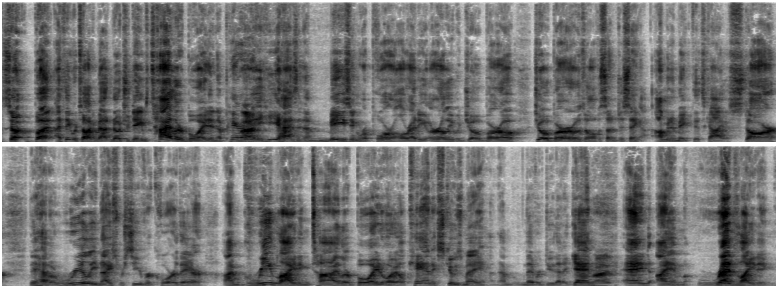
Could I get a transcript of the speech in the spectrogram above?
So, but I think we're talking about Notre Dame's Tyler Boyd, and apparently Right. he has an amazing rapport already early with Joe Burrow. Joe Burrow is all of a sudden just saying, "I'm going to make this guy a star." They have a really nice receiver corps there. I'm green lighting Tyler Boyd, oil can, excuse me. I will never do that again. Right. And I am red lighting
